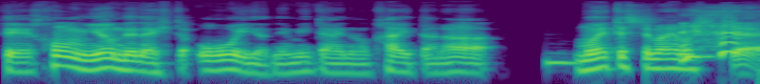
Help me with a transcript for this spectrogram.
て本読んでない人多いよねみたいなのを書いたら、燃えてしまいまして、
